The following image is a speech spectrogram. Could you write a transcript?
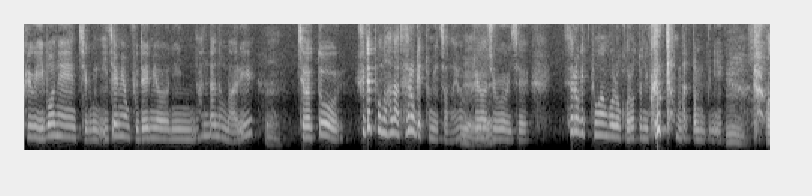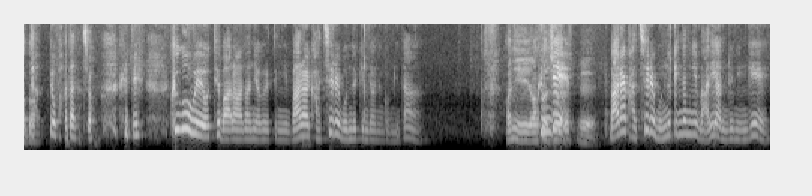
그리고 이번에 지금 이재명 부대면인 한다는 말이 예. 제가 또 휴대폰을 하나 새로 개통했잖아요. 예. 그래가지고 이제 새로 개통한 걸로 걸었더니 그렇게 안 받던 분이 음, 받아. 또 받았죠. 그랬더니 그거 왜 여태 말 안 하냐 그랬더니 말할 가치를 못 느낀다는 겁니다. 아니, 아까 근데 제가, 예. 말할 가치를 못 느낀다는 게 말이 안 되는 게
